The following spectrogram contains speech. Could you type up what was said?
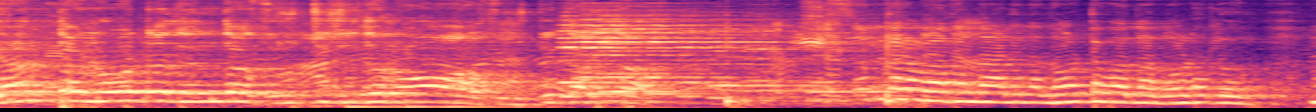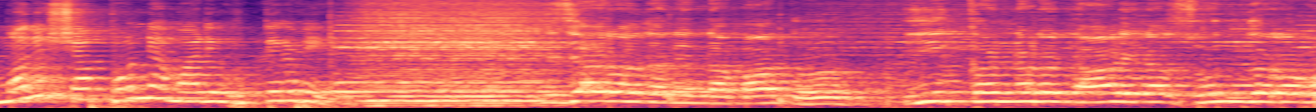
ಎಂತ ನೋಟದಿಂದ ಸೃಷ್ಟಿಸಿದನೋ ಆ ಸೃಷ್ಟಿಕರ್ತ. ಸುಂದರವಾದ ನಾಡಿನ ನೋಟವನ್ನು ನೋಡಲು ಮನುಷ್ಯ ಪುಣ್ಯ ಮಾಡಿ ಹುಟ್ಟಿರಬೇಕು. ನಿಜಾರಾದ ನಿನ್ನ ಮಾತು ಈ ಕನ್ನಡ ನಾಡಿನ ಸುಂದರವ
